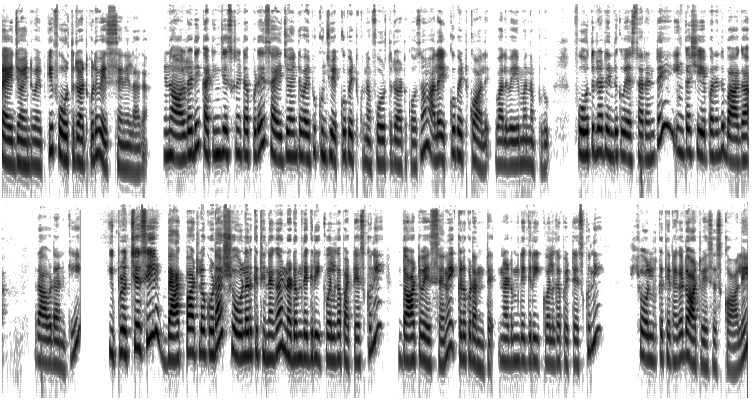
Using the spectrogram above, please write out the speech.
సైడ్ జాయింట్ వైపుకి ఫోర్త్ డాట్ కూడా వేసేసాను ఇలాగా. నేను ఆల్రెడీ కటింగ్ చేసుకునేటప్పుడే సైడ్ జాయింట్ వైపు కొంచెం ఎక్కువ పెట్టుకున్నాను ఫోర్త్ డాట్ కోసం. అలా ఎక్కువ పెట్టుకోవాలి వాళ్ళు వేయమన్నప్పుడు. ఫోర్త్ డాట్ ఎందుకు వేస్తారంటే ఇంకా షేప్ అనేది బాగా రావడానికి. ఇప్పుడు వచ్చేసి బ్యాక్ పార్ట్లో కూడా షోల్డర్కి తినగా నడుం దగ్గర ఈక్వల్గా పట్టేసుకుని డాట్ వేసాను. ఇక్కడ కూడా అంతే. నడుం దగ్గర ఈక్వల్గా పెట్టేసుకుని షోల్డర్కి తినగా డాట్ వేసేసుకోవాలి.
